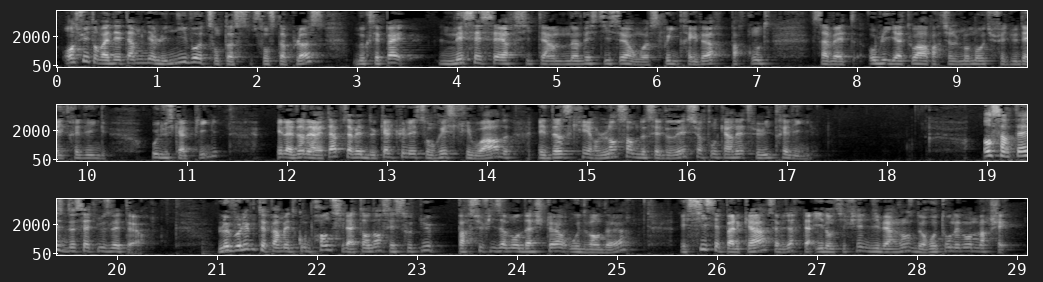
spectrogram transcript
Ensuite, on va déterminer le niveau de son, stop loss. Donc c'est pas nécessaire si tu es un investisseur ou un swing trader. Par contre, ça va être obligatoire à partir du moment où tu fais du day trading ou du scalping. Et la dernière étape, ça va être de calculer son risk reward et d'inscrire l'ensemble de ces données sur ton carnet de trading. En synthèse de cette newsletter, le volume te permet de comprendre si la tendance est soutenue par suffisamment d'acheteurs ou de vendeurs. Et si c'est pas le cas, ça veut dire que tu as identifié une divergence de retournement de marché.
